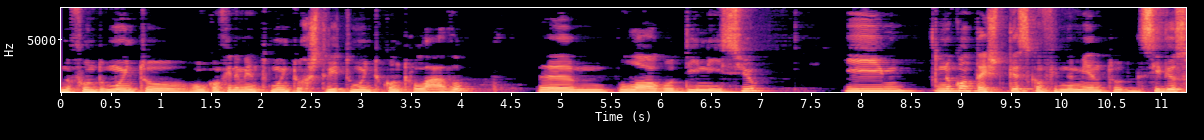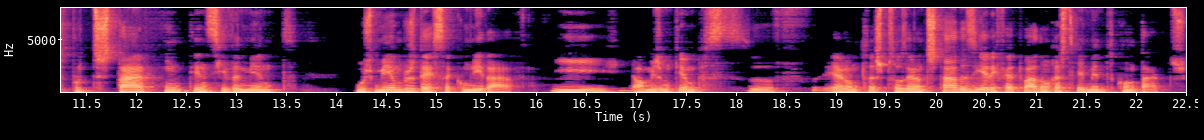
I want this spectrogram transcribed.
no fundo, muito, um confinamento muito restrito, muito controlado, eh, logo de início, e no contexto desse confinamento decidiu-se protestar intensivamente os membros dessa comunidade e, ao mesmo tempo, eram, as pessoas eram testadas e era efetuado um rastreamento de contactos.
